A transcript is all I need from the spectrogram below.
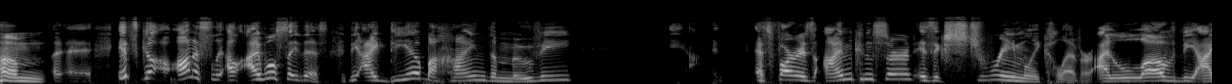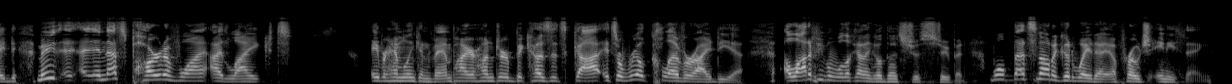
Um, it's go- honestly, I'll, I will say this: the idea behind the movie, as far as I'm concerned, is extremely clever. I love the idea. Maybe, and that's part of why I liked. Abraham Lincoln Vampire Hunter because it's got it's a real clever idea. A lot of people will look at it and go, "That's just stupid." Well, that's not a good way to approach anything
